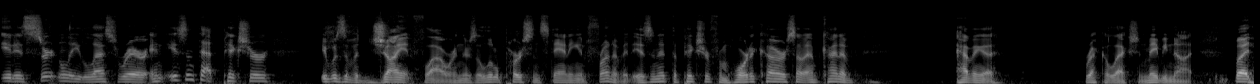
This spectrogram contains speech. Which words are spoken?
it is certainly less rare. And isn't that picture? It was of a giant flower, and there's a little person standing in front of it, isn't it? The picture from Hortica or something. I'm kind of having a recollection, maybe not, but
